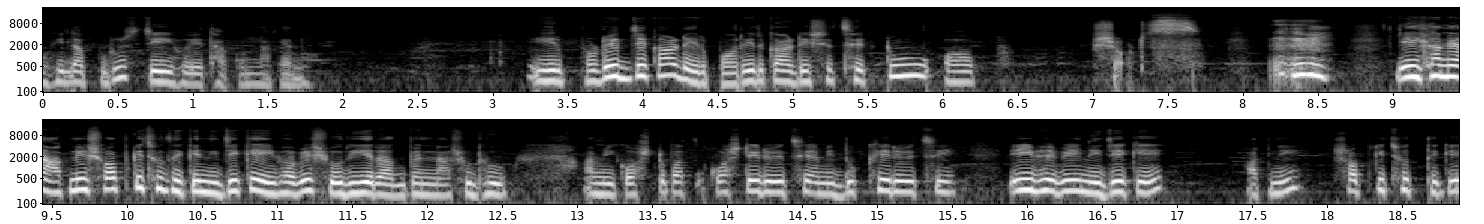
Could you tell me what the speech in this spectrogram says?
মহিলা, পুরুষ যেই হয়ে থাকুন না কেন। এর পরের যে কার্ড এর পরের কার্ড এসেছে টু অফ শর্টস এইখানে আপনি সব কিছু থেকে নিজেকে এইভাবে সরিয়ে রাখবেন না, শুধু আমি কষ্ট কষ্টে রয়েছি, আমি দুঃখে রয়েছি, এই ভেবে নিজেকে আপনি সব কিছুর থেকে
